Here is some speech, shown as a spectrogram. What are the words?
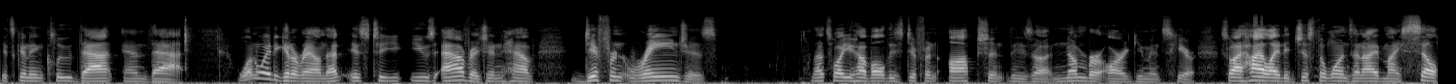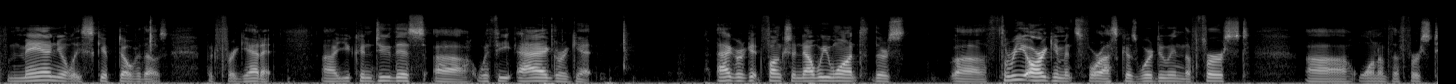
It's going to include that and that. One way to get around that is to use average and have different ranges. That's why you have all these different option, these uh, number arguments here. So I highlighted just the ones, and I myself manually skipped over those. But forget it. Uh, you can do this uh, with the aggregate. Aggregate function. Now we want, there's uh, three arguments for us because we're doing the first uh, one of the first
